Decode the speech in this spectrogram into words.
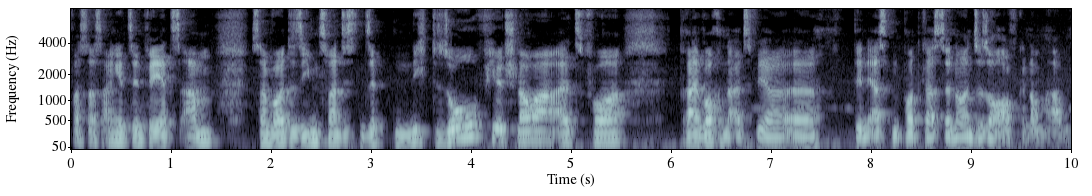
was das angeht, sind wir jetzt am, was haben wir heute, 27.07. nicht so viel schlauer als vor drei Wochen, als wir äh, den ersten Podcast der neuen Saison aufgenommen haben.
